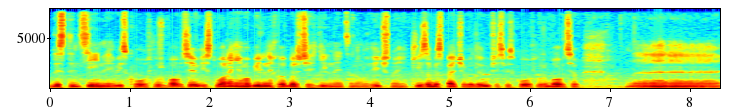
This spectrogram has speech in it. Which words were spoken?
дистанційне військовослужбовців і створення мобільних виборчих дільниць аналогічно, які забезпечували участь військовослужбовців. Е,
